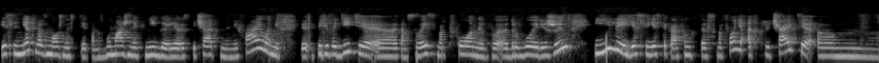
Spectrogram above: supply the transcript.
Если нет возможности там, с бумажной книгой или распечатанными файлами, э, переводите э, там, свои смартфоны в другой режим, или, если есть такая функция в смартфоне, отключайте эм,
